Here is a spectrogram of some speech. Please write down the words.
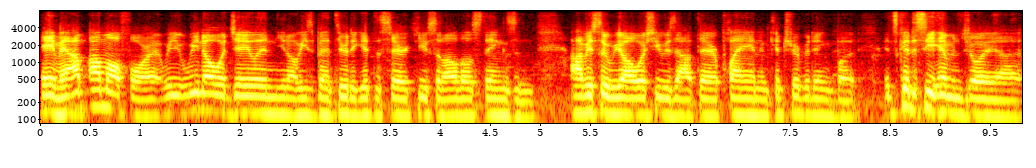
hey man, I'm, I'm all for it. We we know what Jalen, you know, he's been through to get to Syracuse and all those things, and obviously we all wish he was out there playing and contributing. But it's good to see him enjoy uh,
